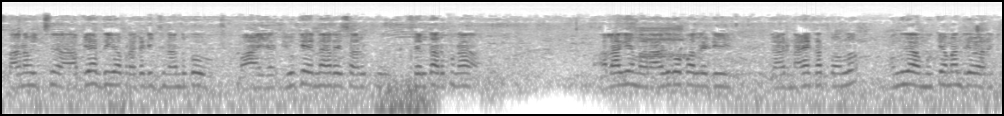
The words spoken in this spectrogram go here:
స్థానం ఇచ్చిన అభ్యర్థిగా ప్రకటించినందుకు మా యూకే ఎన్ఆర్ఐ సెల్ తరఫున అలాగే మా రాజగోపాల్ రెడ్డి గారి నాయకత్వంలో ముందుగా ముఖ్యమంత్రి గారికి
